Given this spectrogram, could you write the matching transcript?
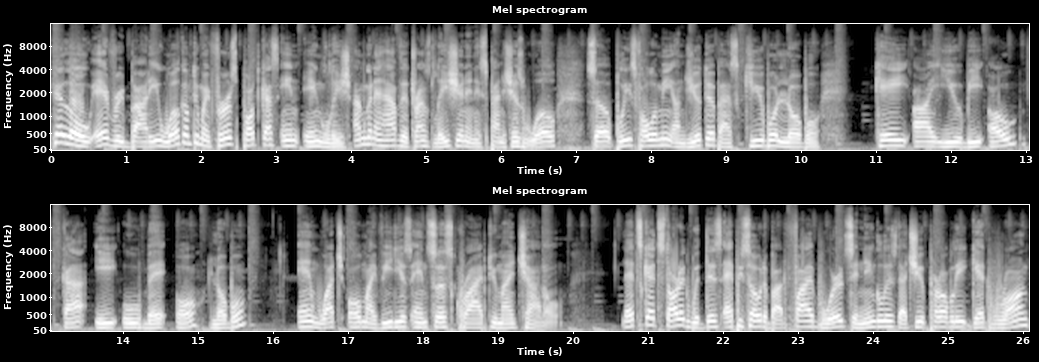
Hello, everybody. Welcome to my first podcast in English. I'm gonna have the translation in Spanish as well, so please follow me on YouTube as Kiubo Lobo. K I U B O K I U B O Lobo. And watch all my videos and subscribe to my channel. Let's get started with this episode about five words in English that you probably get wrong.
